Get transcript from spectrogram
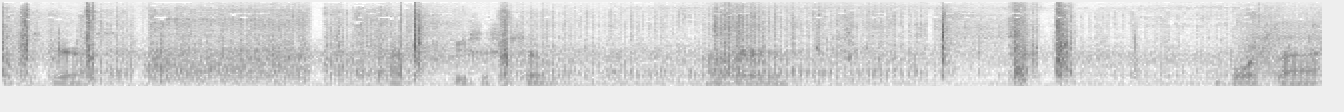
Up the stairs. 367. Another area. Board slide.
